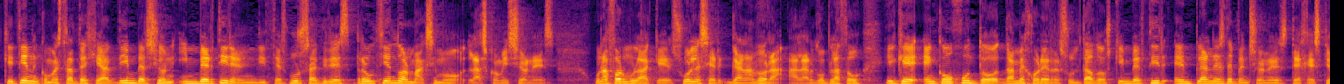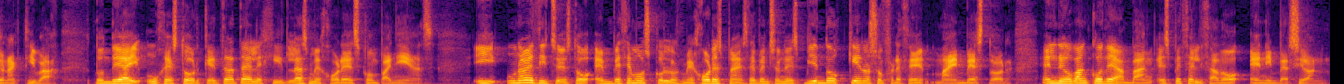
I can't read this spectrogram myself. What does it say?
que tienen como estrategia de inversión invertir en índices bursátiles reduciendo al máximo las comisiones una fórmula que suele ser ganadora a largo plazo y que en conjunto da mejores resultados que invertir en planes de pensiones de gestión activa, donde hay un gestor que trata de elegir las mejores compañías. Y una vez dicho esto, empecemos con los mejores planes de pensiones viendo qué nos ofrece MyInvestor, el neobanco de Ambank especializado en inversión.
